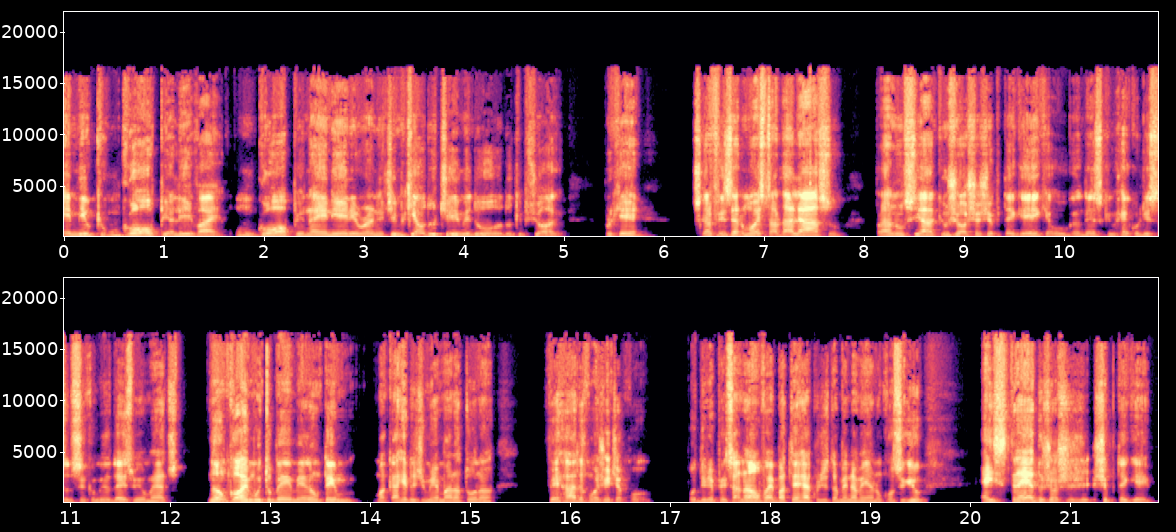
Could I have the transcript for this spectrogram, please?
é meio que um golpe ali, vai, um golpe na NN Running Team, que é o do time do, do Kipchoge. Porque os caras fizeram um maior estardalhaço para anunciar que o Joshua Cheptegei, que é o ugandense, que é o recordista dos 5 mil, 10 mil metros, não corre muito bem, não tem uma carreira de meia maratona ferrada como a gente poderia pensar. Não, vai bater recorde também na meia, não conseguiu. É a estreia do Joshua Cheptegei.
